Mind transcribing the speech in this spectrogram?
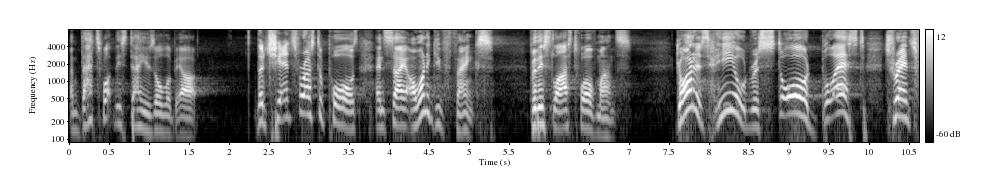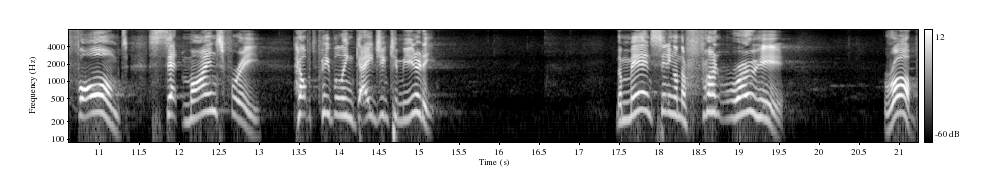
And that's what this day is all about. The chance for us to pause and say, I want to give thanks for this last 12 months. God has healed, restored, blessed, transformed, set minds free, helped people engage in community. The man sitting on the front row here, Rob,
